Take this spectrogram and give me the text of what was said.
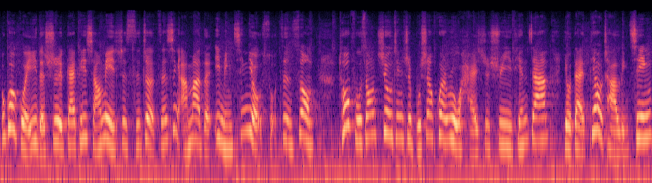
不过诡异的是，该批小米是死者曾姓阿嬷的一名亲友所赠送，托福松究竟是不慎混入，还是蓄意添加，有待调查厘清。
